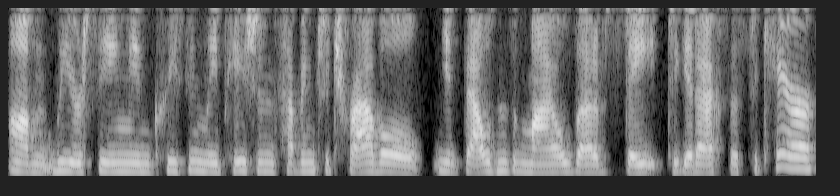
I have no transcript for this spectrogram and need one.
Um, we are seeing increasingly patients having to travel you know, thousands of miles out of state to get access to care.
